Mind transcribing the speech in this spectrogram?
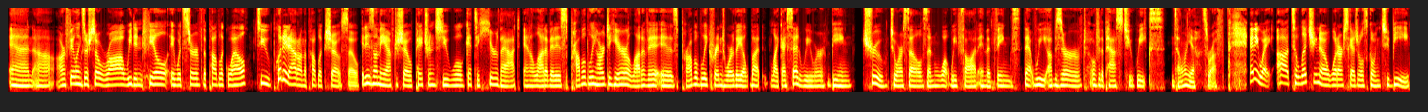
And, uh, our feelings are so raw. We didn't feel it would serve the public well to put it out on the public show. So it is on the after show. Patrons, you will get to hear that. And a lot of it is probably hard to hear. A lot of it is probably cringeworthy. But like I said, we were being true to ourselves and what we thought and the things that we observed over the past two weeks. I'm telling you, it's rough. Anyway, uh, to let you know what our schedule is going to be,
